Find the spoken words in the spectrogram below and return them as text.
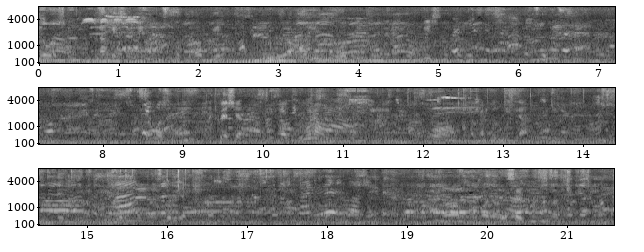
Gawas ko. Okay. olmaz. Kırk beş ya. Bu ne olmaz? Thank you.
